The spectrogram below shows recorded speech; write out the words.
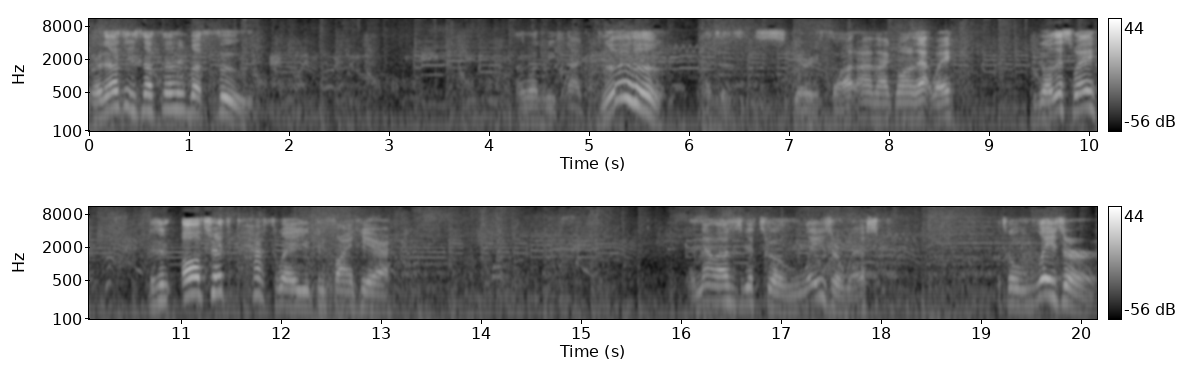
Where nothing's nothing but food. I want to be. Uh, that's a scary thought. I'm not going that way. You go this way. There's an alternate pathway you can find here. And that allows us to get to a laser wisp. Let's go laser!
